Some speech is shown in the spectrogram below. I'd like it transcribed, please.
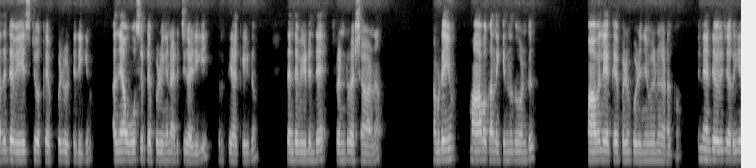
അതിന്റെ വേസ്റ്റും ഒക്കെ എപ്പോഴും ഇട്ടിരിക്കും. അത് ഞാൻ ഓസിട്ട് എപ്പോഴും ഇങ്ങനെ അടിച്ച് കഴുകി വൃത്തിയാക്കി ഇടും. ഇതെന്റെ വീടിന്റെ ഫ്രണ്ട് വശമാണ്. അവിടെയും മാവൊക്കെ നിൽക്കുന്നത് കൊണ്ട് മാവലയൊക്കെ എപ്പോഴും പൊഴിഞ്ഞു വീണ് കിടക്കും. പിന്നെ എന്റെ ഒരു ചെറിയ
